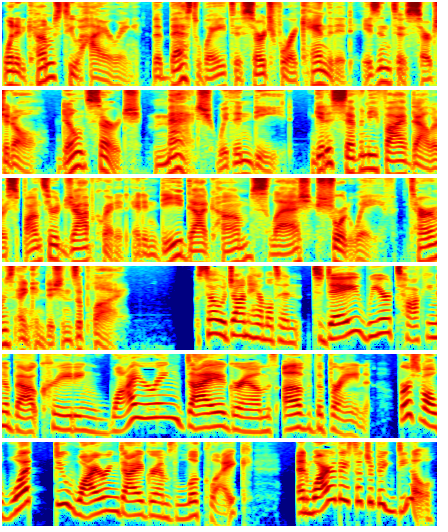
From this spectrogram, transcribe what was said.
When it comes to hiring, the best way to search for a candidate isn't to search at all. Don't search, match with Indeed. Get a $75 sponsored job credit at Indeed.com slash shortwave. Terms and conditions apply. So, Jon Hamilton, today we are talking about creating wiring diagrams of the brain. First of all, what do wiring diagrams look like? And why are they such a big deal?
